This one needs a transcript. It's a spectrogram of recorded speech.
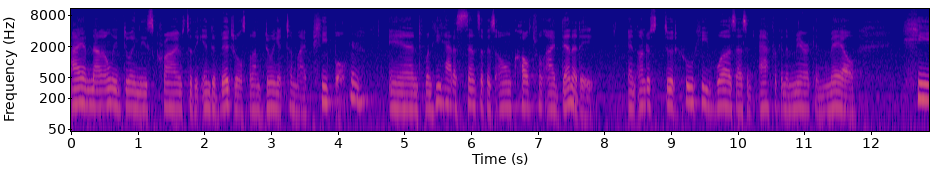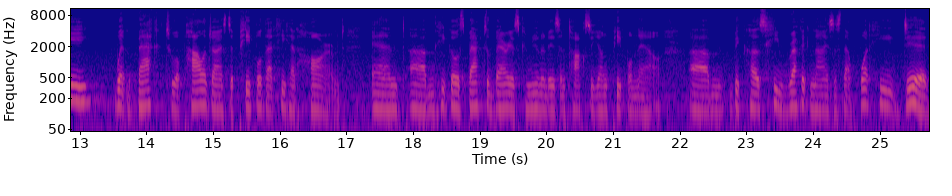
I am not only doing these crimes to the individuals, but I'm doing it to my people. Mm. And when he had a sense of his own cultural identity and understood who he was as an African American male, he went back to apologize to people that he had harmed. And um, he goes back to various communities and talks to young people now um, because he recognizes that what he did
